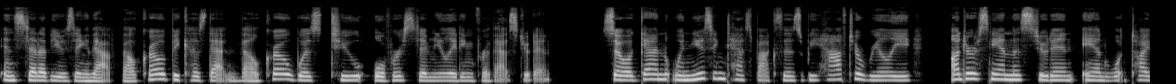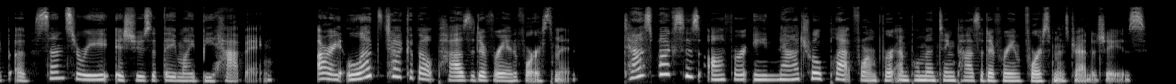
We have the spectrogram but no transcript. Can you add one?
instead of using that Velcro because that Velcro was too overstimulating for that student. So again, when using task boxes, we have to really understand the student and what type of sensory issues that they might be having. All right, let's talk about positive reinforcement. Task boxes offer a natural platform for implementing positive reinforcement strategies.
